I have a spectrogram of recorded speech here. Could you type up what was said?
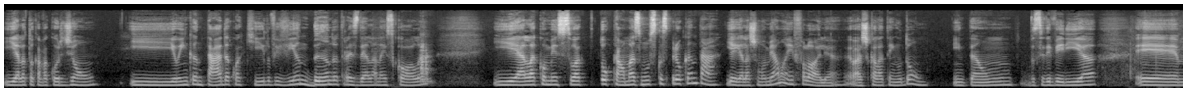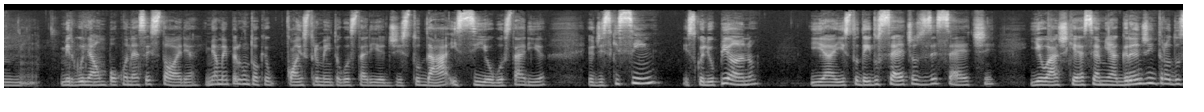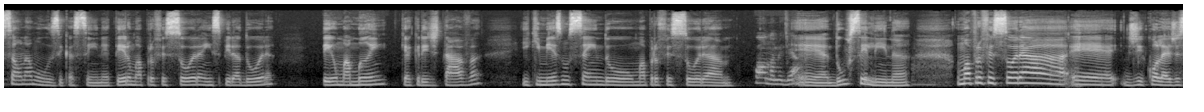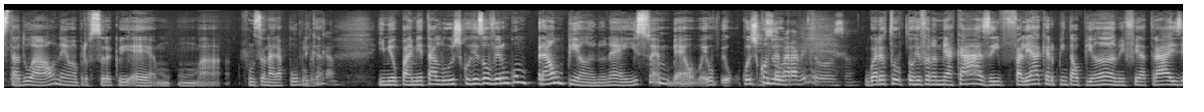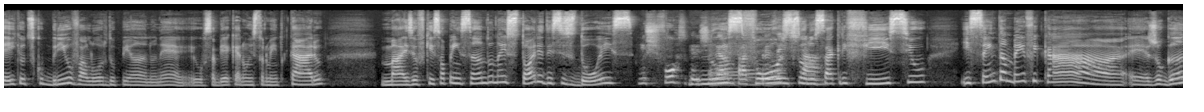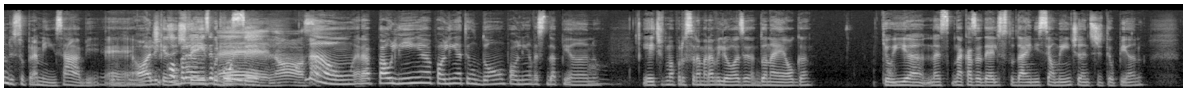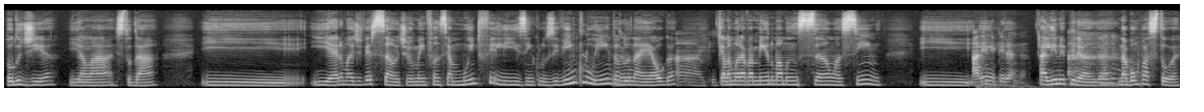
e ela tocava acordeon. E eu, encantada com aquilo, vivia andando atrás dela na escola. E ela começou a tocar umas músicas para eu cantar. E aí ela chamou minha mãe e falou: Olha, eu acho que ela tem o dom. Então você deveria é, mergulhar um pouco nessa história. E minha mãe perguntou eu- qual instrumento eu gostaria de estudar e se eu gostaria. Eu disse que sim, escolhi o piano. E aí estudei dos 7 aos 17. E eu acho que essa é a minha grande introdução na música, assim, né? Ter uma professora inspiradora, ter uma mãe que acreditava e que mesmo sendo uma professora Qual o nome dela? é, Dulcelina, uma professora é, de colégio estadual, né? Uma professora que é um- uma funcionária pública. Pública. E meu pai metalúrgico resolveram comprar um piano, né? Isso é, é eu, eu, coisa isso quando é eu- maravilhoso. Agora eu tô, tô reformando minha casa e falei, ah, quero pintar o piano e fui atrás. E aí que eu descobri o valor do piano, né? Eu sabia que era um instrumento caro, mas eu fiquei só pensando na história desses dois, No esforço que eles no tiveram para esforço, no sacrifício e sem também ficar é, jogando isso pra mim, sabe? É, Uhum. Olha o que a gente fez por depois. você. É, nossa. Não, era Paulinha, Paulinha tem um dom, Paulinha vai estudar piano. E aí tive uma professora maravilhosa, Dona Elga, que eu ia na, na casa dela estudar inicialmente, antes de ter o piano. Todo dia ia lá estudar. E, e era uma diversão. Eu tive uma infância muito feliz, inclusive, incluindo a Do- Dona Elga, Ai, que que ela morava meio numa mansão assim. E Aline Piranga. ali no Ipiranga, na Bom Pastor.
